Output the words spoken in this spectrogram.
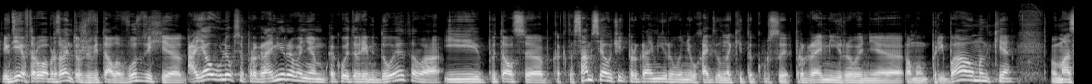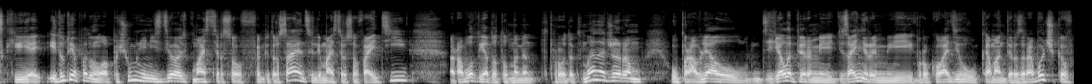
И где второе образование тоже витало в воздухе. А я увлекся программированием какое-то время до этого и пытался как-то сам себя учить программированию, уходил на какие-то курсы программирования, по-моему, при Бауманке в Москве. И тут я подумал, а почему мне не сделать Masters of Computer Science или Masters of IT? Работал я на тот момент продукт-менеджером, управлял девелоперами, дизайнерами и руководил командой разработчиков,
